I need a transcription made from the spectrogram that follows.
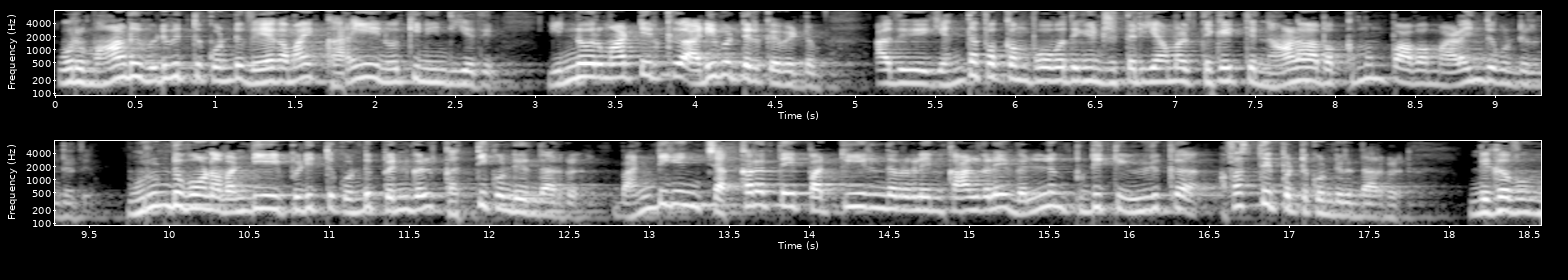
ஒரு மாடு விடுவித்துக் கொண்டு வேகமாய் கரையை நோக்கி நீந்தியது. இன்னொரு மாட்டிற்கு அடிபட்டிருக்க வேண்டும். அது எந்த பக்கம் போவது என்று தெரியாமல் திகைத்து நாலா பக்கமும் பாவம் அலைந்து கொண்டிருந்தது. உருண்டு போன வண்டியை பிடித்து கொண்டு பெண்கள் கத்தி கொண்டிருந்தார்கள். வண்டியின் சக்கரத்தை பற்றியிருந்தவர்களின் கால்களை வெள்ளம் பிடித்து இழுக்க அவஸ்தைப்பட்டு கொண்டிருந்தார்கள். மிகவும்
